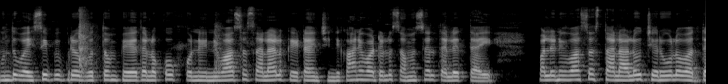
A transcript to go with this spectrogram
ముందు వైసీపీ ప్రభుత్వం పేదలకు కొన్ని నివాస స్థలాలు కేటాయించింది. కానీ వాటిలో సమస్యలు తలెత్తాయి. పలు నివాస స్థలాలు చెరువుల వద్ద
